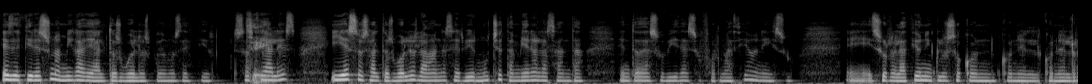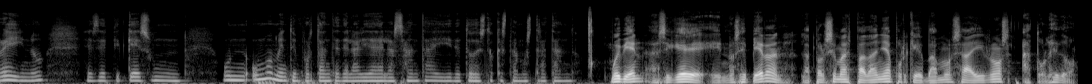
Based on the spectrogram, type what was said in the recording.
Es decir, es una amiga de altos vuelos, podemos decir, sociales, y esos altos vuelos la van a servir mucho también a la santa en toda su vida, su formación y su, eh, su relación incluso con, con, el, con el rey, ¿no? Es decir, que es un, un, momento importante de la vida de la santa y de todo esto que estamos tratando. Muy bien, así que eh, no se pierdan la próxima espadaña porque vamos a irnos a Toledo,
